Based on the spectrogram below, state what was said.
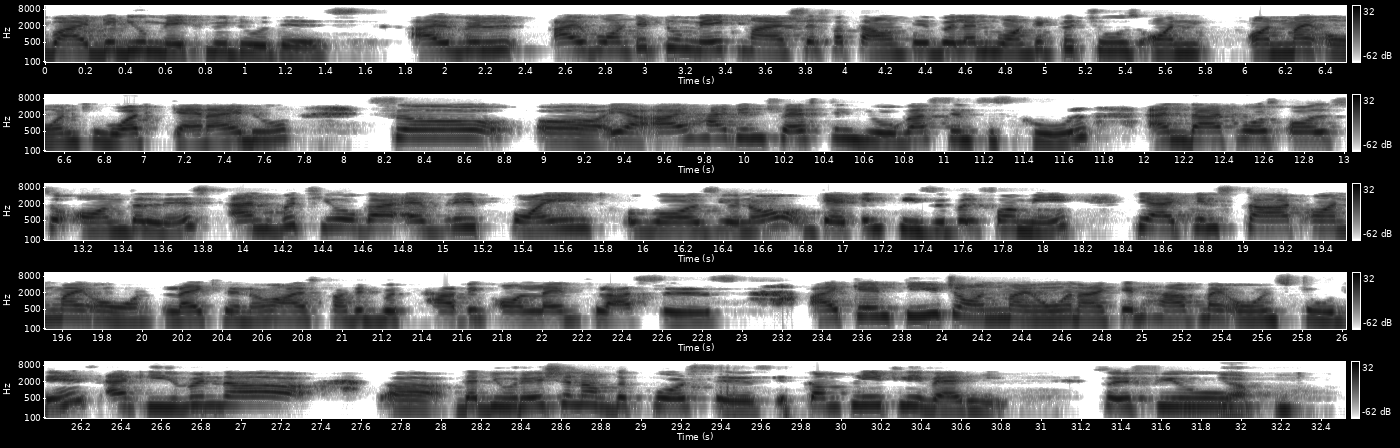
Why did you make me do this? I will I wanted to make myself accountable and wanted to choose on on my own. What can I do. So uh, yeah, I had interest in yoga since school, and that was also on the list. And with yoga, every point was you know getting feasible for me. Yeah, I can start on my own. Like you know, I started with having online classes. I can teach on my own. I can have my own students, and even the uh, the duration of the courses it completely vary so if you.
